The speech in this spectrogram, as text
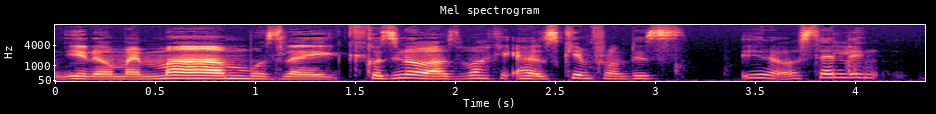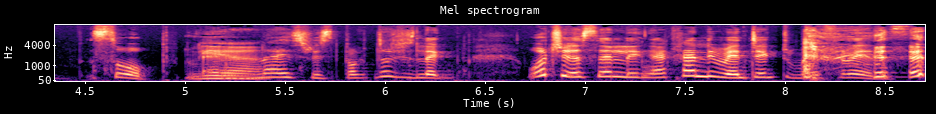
you know my mom was like because you know i was working i was came from this you know selling soap Yeah. and nice respect so she's like what you're selling i can't even take to my friends.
